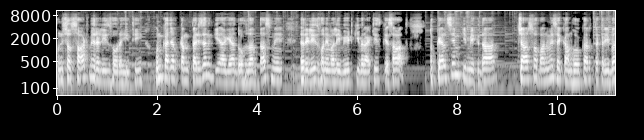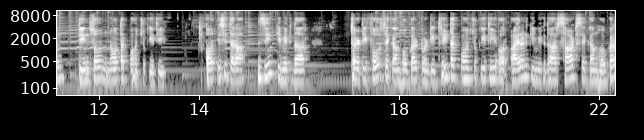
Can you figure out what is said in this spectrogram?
انیس سو ساٹھ میں ریلیز ہو رہی تھی، ان کا جب کمپیریزن کیا گیا دو ہزار دس میں ریلیز ہونے والی ویٹ کی ورائٹیز کے ساتھ، تو کیلشیم کی مقدار چار سو بانوے سے کم ہو کر تقریباً تین سو نو تک پہنچ چکی تھی۔ اور اسی طرح زنک کی مقدار 34 سے کم ہو کر 23 تک پہنچ چکی تھی اور آئرن کی مقدار 60 سے کم ہو کر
